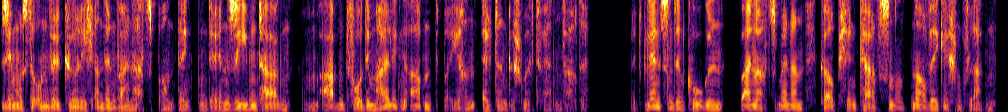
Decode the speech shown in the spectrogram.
Sie musste unwillkürlich an den Weihnachtsbaum denken, der in sieben Tagen, am Abend vor dem heiligen Abend, bei ihren Eltern geschmückt werden würde. Mit glänzenden Kugeln, Weihnachtsmännern, Körbchen, Kerzen und norwegischen Flaggen.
